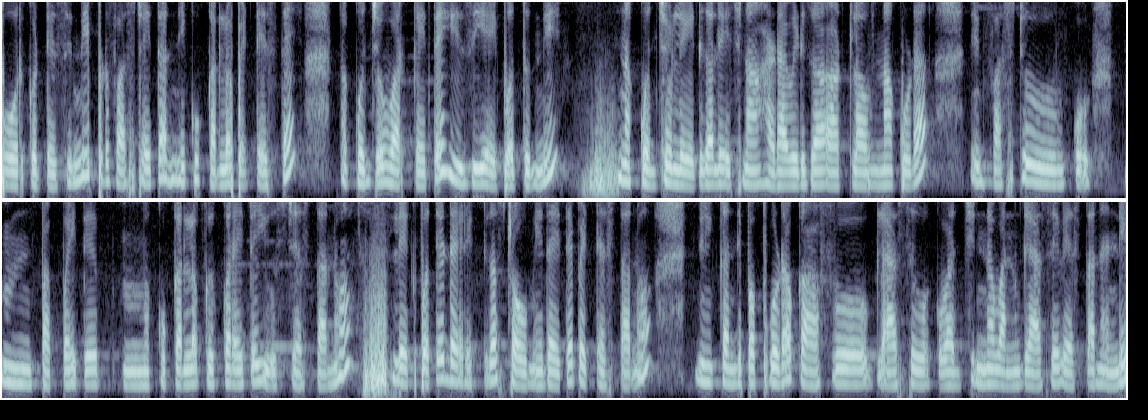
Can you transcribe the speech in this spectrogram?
బోర్ కొట్టేసింది. ఇప్పుడు ఫస్ట్ అయితే అన్నీ కుక్కర్లో పెట్టేస్తే నాకు కొంచెం వర్క్ అయితే ఈజీ అయిపోతుంది. నాకు కొంచెం లేట్గా లేచిన హడావిడిగా అట్లా ఉన్నా కూడా నేను ఫస్ట్ పప్పు అయితే కుక్కర్లో కుక్కర్ అయితే యూస్ చేస్తాను. లేకపోతే డైరెక్ట్గా స్టవ్ మీద అయితే పెట్టేస్తాను. కందిపప్పు కూడా ఒక హాఫ్ గ్లాసు ఒక చిన్న వన్ గ్లాసే వేస్తానండి.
